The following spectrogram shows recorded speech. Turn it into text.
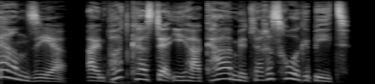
Fernseher, ein Podcast der IHK Mittleres Ruhrgebiet.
